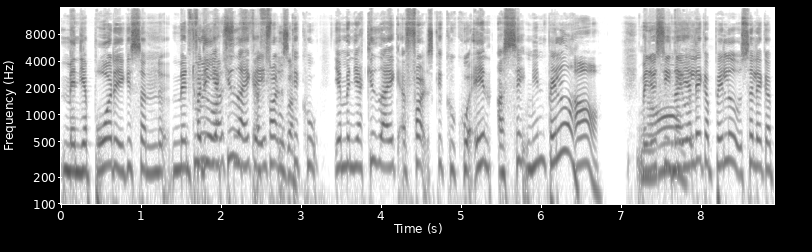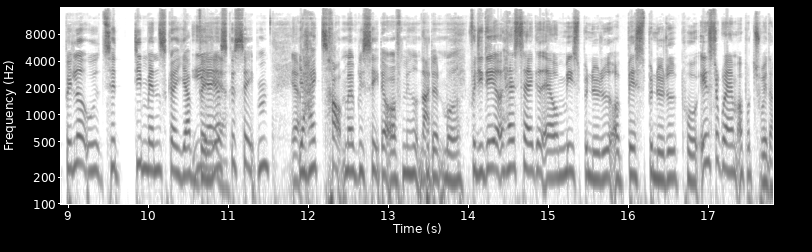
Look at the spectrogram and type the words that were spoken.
men jeg bruger det ikke sådan, Men du fordi jeg gider ikke, at folk skal kunne... Jamen, jeg gider ikke, at folk skal kunne gå ind og se mine billeder. Åh. Oh. Men det vil sige, Når jeg jeg... lægger billeder ud, så lægger jeg billeder ud til de mennesker, jeg Ja, vælger ja. skal se dem. Ja. Jeg har ikke travlt med at blive set af offentligheden Nej. på den måde. Fordi det er, jo- hashtagget er jo mest benyttet og bedst benyttet på Instagram og på Twitter.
